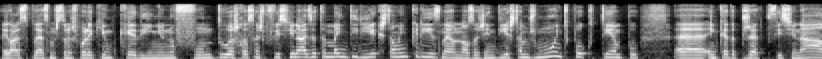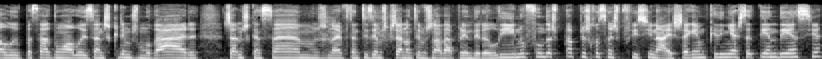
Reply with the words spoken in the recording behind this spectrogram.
agora, se pudéssemos transpor aqui um bocadinho, no fundo, as relações profissionais eu também diria que estão em crise, não é? Nós hoje em dia estamos muito pouco tempo ah, em cada projeto profissional, passado um ou dois anos queremos mudar, já nos cansamos, não é? Portanto, dizemos que já não temos nada a aprender ali. No fundo, as próprias relações profissionais seguem um bocadinho esta tendência,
